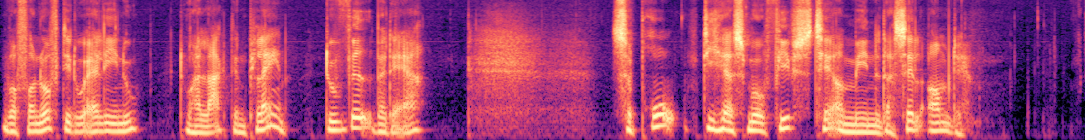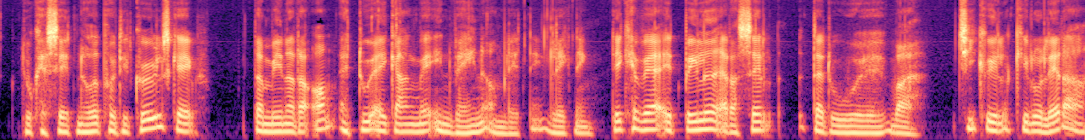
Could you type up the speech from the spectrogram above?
hvor fornuftig du er lige nu. Du har lagt en plan. Du ved, hvad det er. Så brug de her små fifs til at minde dig selv om det. Du kan sætte noget på dit køleskab, der minder dig om, at du er i gang med en vaneomlægning. Det kan være et billede af dig selv, da du øh, var 10 kilo, lettere.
